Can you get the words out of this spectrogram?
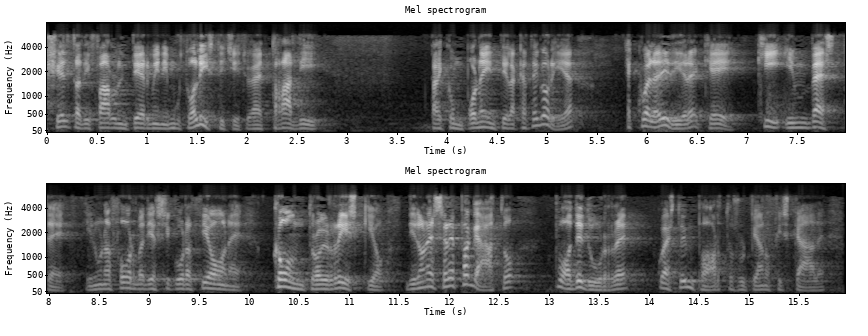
scelta di farlo in termini mutualistici, cioè tra, di, tra i componenti della categoria, è quella di dire che chi investe in una forma di assicurazione contro il rischio di non essere pagato può dedurre questo importo sul piano fiscale.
